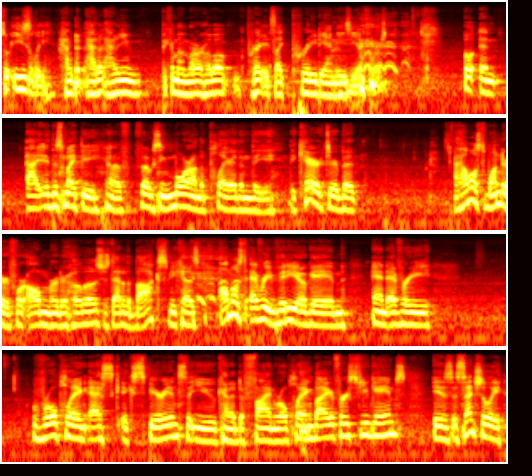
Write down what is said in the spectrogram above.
So easily, how do, how do, how do you become a murder hobo? It's like pretty damn easy at first. Well, and I, this might be kind of focusing more on the player than the, the character, but I almost wonder if we're all murder hobos just out of the box because almost every video game and every role playing esque experience that you kind of define role playing by your first few games is essentially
